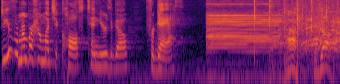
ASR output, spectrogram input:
Do you remember how much it cost 10 years ago for gas? Ah, good job.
